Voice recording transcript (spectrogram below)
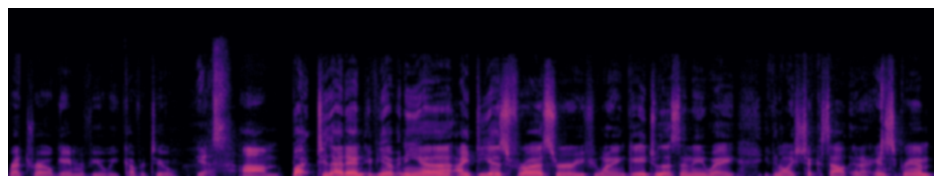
retro game review we cover too. Yes. Um, but to that end, if you have any uh, ideas for us or if you want to engage with us in any way, you can always check us out at our Instagram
